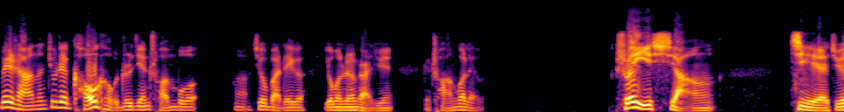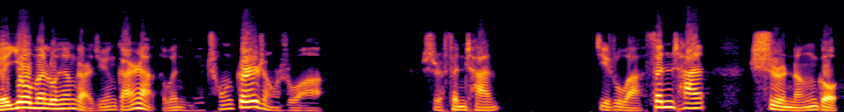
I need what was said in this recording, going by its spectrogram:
为啥呢？就这口口之间传播啊，就把这个幽门螺旋杆菌给传过来了。所以想解决幽门螺旋杆菌感染的问题，从根儿上说啊，是分餐。记住啊，分餐是能够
